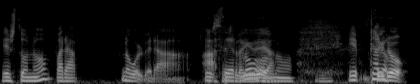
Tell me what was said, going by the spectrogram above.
esto no, para no volver a, hacerlo. no. Eh, Pero,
